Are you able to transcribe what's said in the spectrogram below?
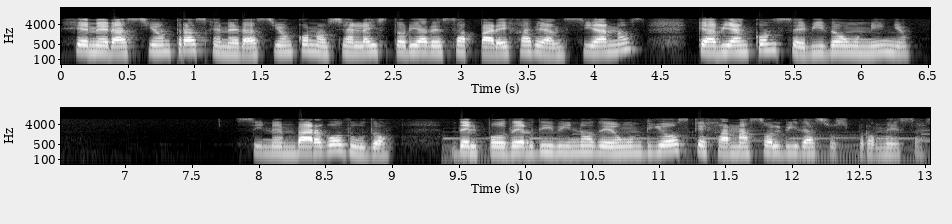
generación tras generación conocían la historia de esa pareja de ancianos que habían concebido un niño. Sin embargo, dudó del poder divino de un Dios que jamás olvida sus promesas.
